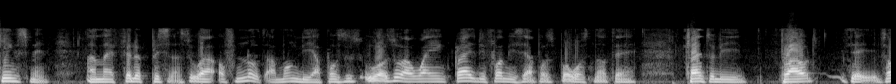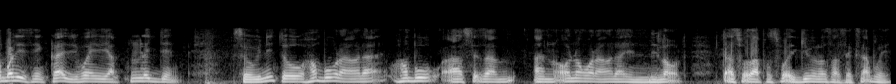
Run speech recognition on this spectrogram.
kinsmen, and my fellow prisoners who are of note among the apostles, who also are why in Christ before me. Say, Apostle Paul was not uh, trying to be proud. Say, if somebody is in Christ before he acknowledge them. So we need to humble one another, humble ourselves and, honor one another in the Lord. That's what Apostle Paul is giving us as example.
